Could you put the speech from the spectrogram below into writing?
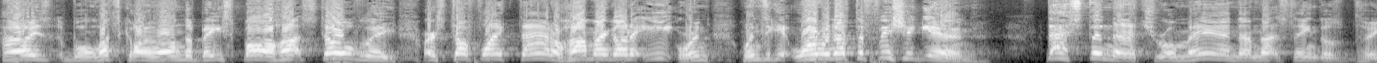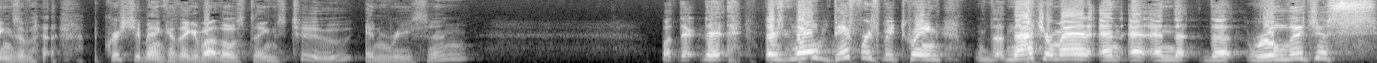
how he's, well, what's going on in the baseball hot stove league or stuff like that or how am I going to eat or when, when's it get warm enough to fish again. That's the natural man. I'm not saying those things, a Christian man can think about those things too in reason. But there, there, there's no difference between the natural man and, and, and the, the religious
